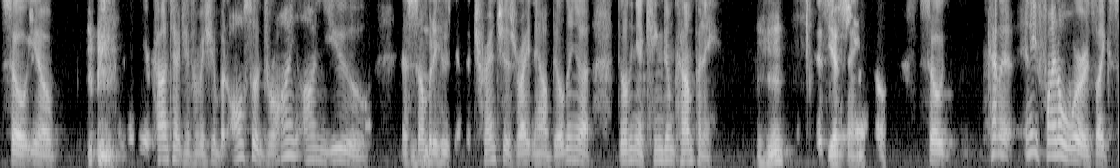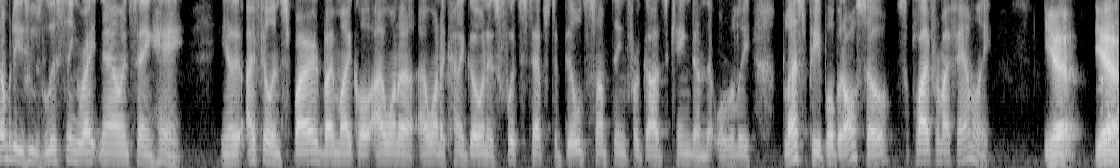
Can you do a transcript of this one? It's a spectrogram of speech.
so, you know, contact information, but also drawing on you as mm-hmm. somebody mm-hmm. who's in the trenches right now, building a building a kingdom company. Mm-hmm. Yes. So, so kind of any final words, like somebody who's listening right now and saying, "Hey, you know, I feel inspired by Michael. I want to I want to kind of go in his footsteps to build something for God's kingdom that will really bless people, but also supply for my family." Yeah, yeah.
